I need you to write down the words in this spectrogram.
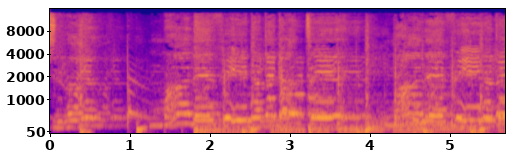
Israa'el maaliif na dagaalte maaliif na dagaalte.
